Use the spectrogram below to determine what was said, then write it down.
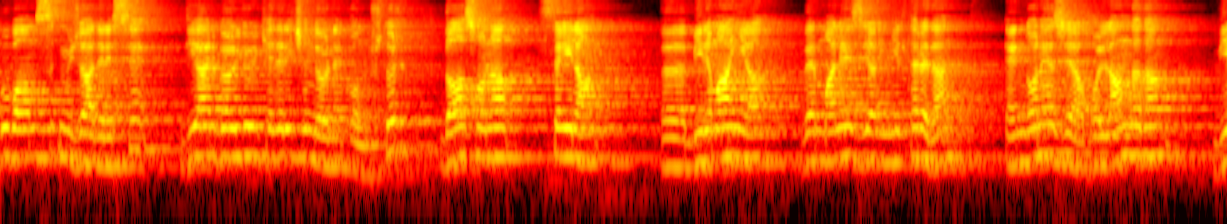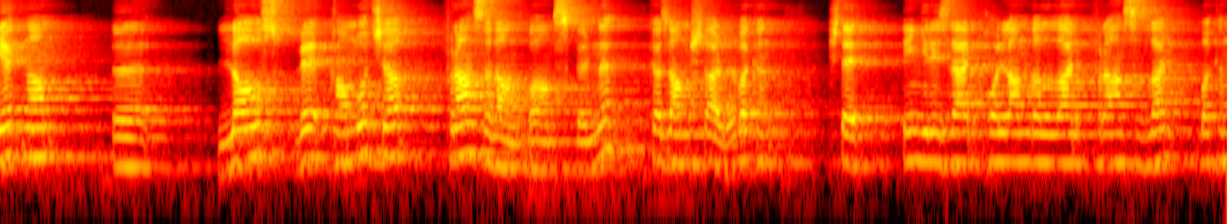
bu bağımsızlık mücadelesi diğer bölge ülkeleri için de örnek olmuştur. Daha sonra Seylan, e, Birmanya ve Malezya İngiltere'den, Endonezya Hollanda'dan, Vietnam, e, Laos ve Kamboçya Fransa'dan bağımsızlıklarını kazanmışlardır. Bakın işte İngilizler, Hollandalılar, Fransızlar bakın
